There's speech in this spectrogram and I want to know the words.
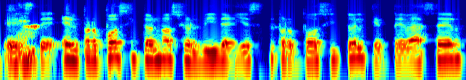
Este, el propósito no se olvida y es el propósito el que te va a hacer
